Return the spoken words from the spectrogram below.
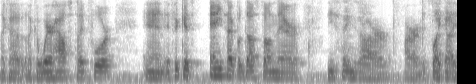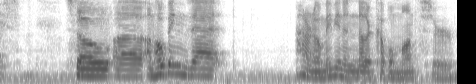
like a like a warehouse type floor. And if it gets any type of dust on there, these things are are it's like ice. So uh, I'm hoping that I don't know, maybe in another couple months or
